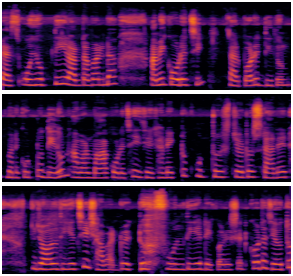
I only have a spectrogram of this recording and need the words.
ব্যাস, ওই অবধিই রান্নাবান্না আমি করেছি। তারপরে দিদুন মানে কুট্টুর দিদুন আমার মা করেছে। এই যে এখানে একটু কুট্টুর ছোটো স্নানের জল দিয়েছি, সামান্য একটু ফুল দিয়ে ডেকোরেশন করে, যেহেতু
